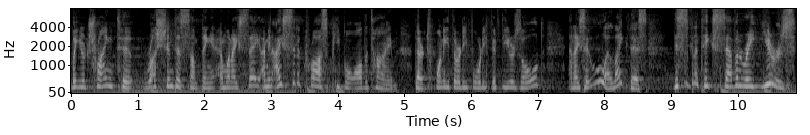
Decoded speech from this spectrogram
but you're trying to rush into something. And when I say, I mean, I sit across people all the time that are 20, 30, 40, 50 years old, and I say, Ooh, I like this. This is gonna take seven or eight years,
